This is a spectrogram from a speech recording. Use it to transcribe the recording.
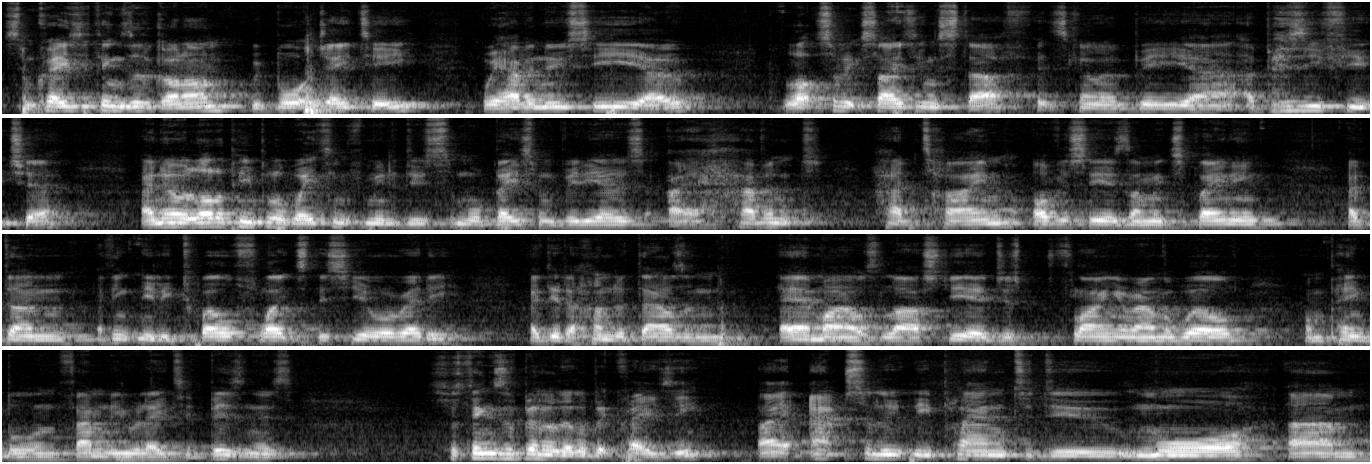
some crazy things have gone on. We bought JT. We have a new CEO, lots of exciting stuff. It's going to be uh, a busy future. I know a lot of people are waiting for me to do some more basement videos. I haven't had time, obviously, as I'm explaining. I've done, I think, nearly 12 flights this year already. I did 100,000 air miles last year just flying around the world on paintball and family-related business. So things have been a little bit crazy. I absolutely plan to do more um,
